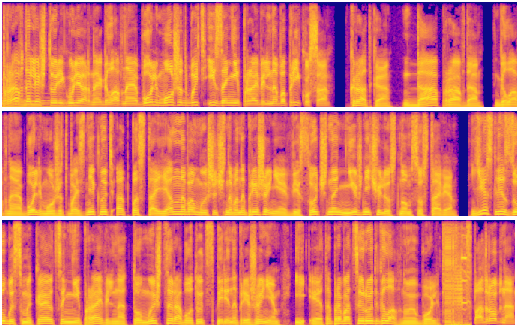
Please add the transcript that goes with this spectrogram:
Правда ли, что регулярная головная боль может быть из-за неправильного прикуса? Кратко. Да, правда. Головная боль может возникнуть от постоянного мышечного напряжения в височно-нижнечелюстном суставе. Если зубы смыкаются неправильно, то мышцы работают с перенапряжением, и это провоцирует головную боль. Подробно.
